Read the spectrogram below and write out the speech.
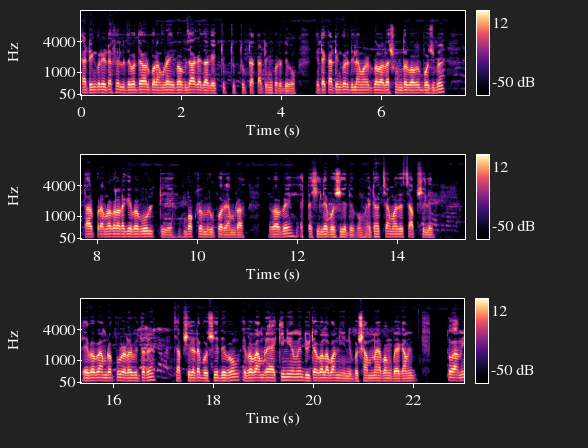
কাটিং করে এটা ফেলে দেবো, দেওয়ার পর আমরা এভাবে জায়গায় জায়গায় একটু একটু একটু কাটিং করে দেব। এটা কাটিং করে দিলে আমার গলাটা সুন্দরভাবে বসবে। তারপর আমরা গলাটাকে এভাবে উল্টিয়ে বক্রমের উপরে আমরা এভাবে একটা শিলে বসিয়ে দেব। এটা হচ্ছে আমাদের চাপ শিলে। তো এভাবে আমরা পুরোটার ভিতরে চাপ শিলাটা বসিয়ে দেব। এভাবে আমরা একই নিয়মে দুইটা গলা বানিয়ে নেব, সামনা এবং ব্যাগ আমি, তো আমি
